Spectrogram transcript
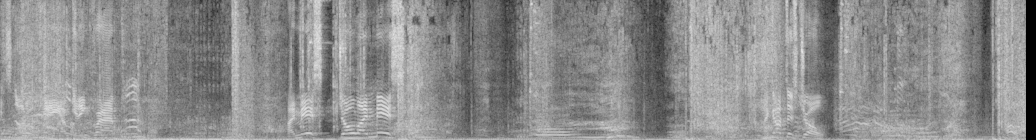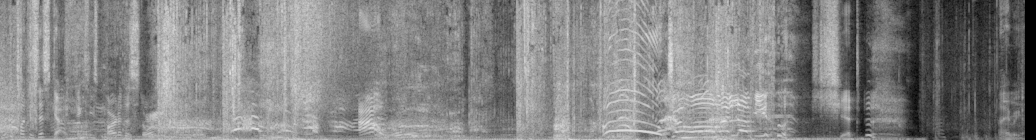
It's not okay. I'm getting grabbed. I missed, Joel. I missed. I got this, Joel. Oh, who the fuck is this guy? Thinks he's part of the story? Ow! Joel, I love you. Shit. There we go.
